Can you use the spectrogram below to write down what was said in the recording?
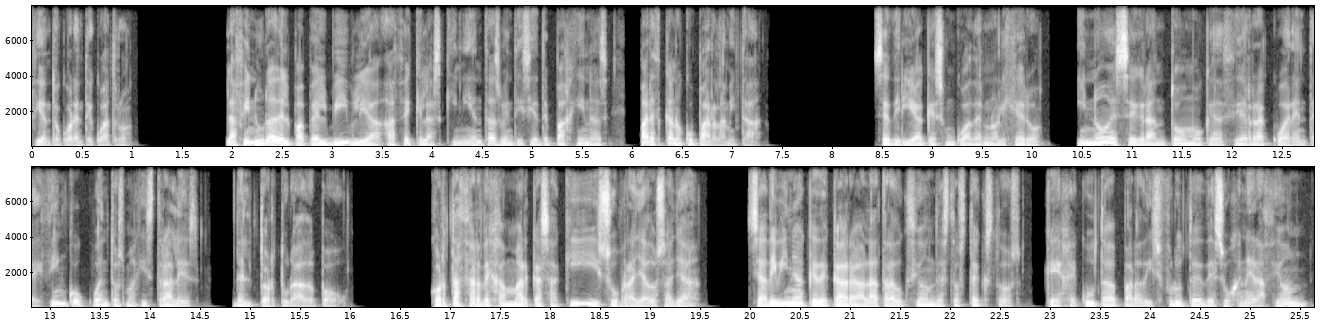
144. La finura del papel Biblia hace que las 527 páginas parezcan ocupar la mitad. Se diría que es un cuaderno ligero y no ese gran tomo que encierra 45 cuentos magistrales del torturado Poe. Cortázar deja marcas aquí y subrayados allá. Se adivina que de cara a la traducción de estos textos, que ejecuta para disfrute de su generación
